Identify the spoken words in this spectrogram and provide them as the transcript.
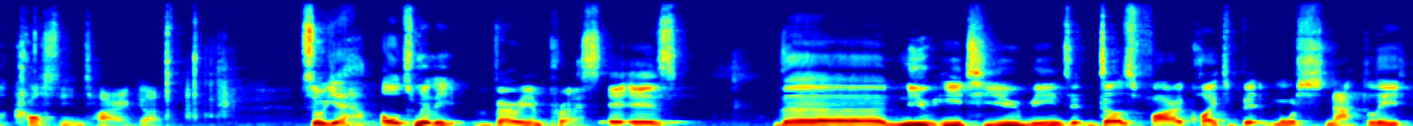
across the entire gun. So yeah, ultimately very impressed. It is The new ETU means it does fire quite a bit more snappily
